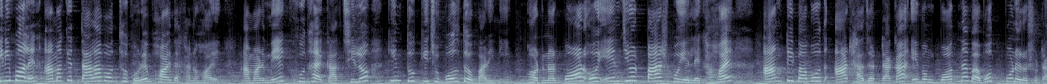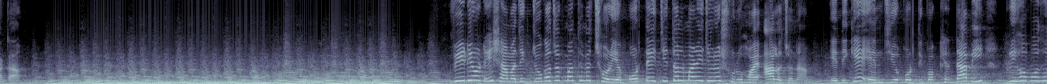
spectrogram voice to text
তিনি বলেন, আমাকে তালাবদ্ধ করে ভয় দেখানো হয়। আমার মেয়ে ক্ষুধায় কাঁদছিল, কিন্তু কিছু বলতেও পারিনি। ঘটনার পর ওই এনজিওর পাশ বইয়ে লেখা হয়, আংটি বাবদ আট হাজার টাকা এবং বদনা বাবদ পনেরোশো টাকা। ভিডিওটি সামাজিক যোগাযোগ মাধ্যমে ছড়িয়ে পড়তেই চিতলমারি জুড়ে শুরু হয় আলোচনা। এদিকে এনজিও কর্তৃপক্ষের দাবি, গৃহবধূ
